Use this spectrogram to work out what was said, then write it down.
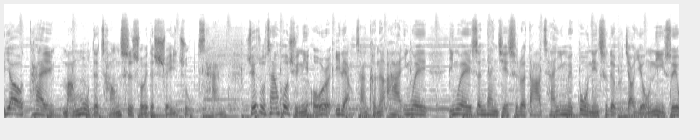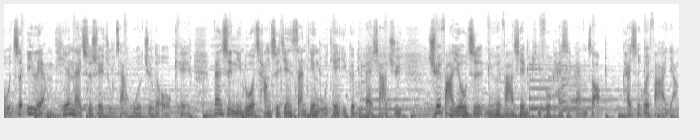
要太盲目的尝试所谓的水煮餐。水煮餐或许你偶尔一两餐，可能啊，因为因为圣诞节吃了大餐，因为过年吃的比较油腻，所以我这一两天来吃水煮餐，我觉得 OK。但是你如果长时间三天五天一个礼拜下去，缺乏油脂，你会发现皮肤开始干燥。开始会发痒，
